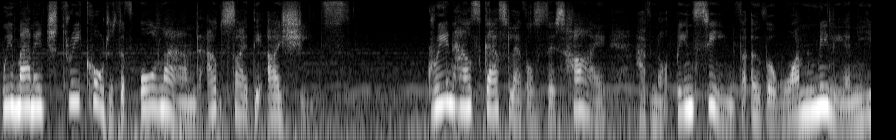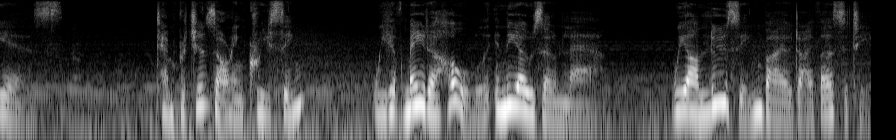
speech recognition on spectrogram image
We manage three quarters of all land outside the ice sheets. Greenhouse gas levels this high have not been seen for over one million years. Temperatures are increasing. We have made a hole in the ozone layer. We are losing biodiversity.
